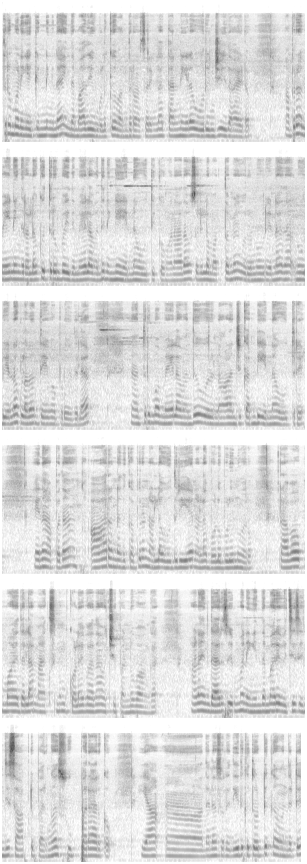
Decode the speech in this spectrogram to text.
திரும்ப நீங்கள் கிண்டிங்கன்னா இந்த மாதிரி உங்களுக்கு வந்துடும் சரிங்களா? தண்ணியில் உறிஞ்சி இதாகிடும் அப்புறம் வேணுங்கிற அளவுக்கு திரும்ப இது மேலே வந்து நீங்கள் எண்ணெய் ஊற்றிக்கோங்க நான் தான் சொல்லல மொத்தமே ஒரு நூறு எண்ணெய் தான் நூறு எண்ணெய்க்குள்ளே தான் தேவைப்படும் நான் திரும்ப மேலே வந்து ஒரு நாலஞ்சு கரண்டி எண்ணெய் ஊற்றுறேன் ஏன்னா அப்போ தான் ஆறுனதுக்கப்புறம் நல்லா உதிரியாக நல்லா பொழு பொழுன்னு வரும். ரவா உப்புமா இதெல்லாம் மேக்ஸிமம் குலைவாக தான் வச்சு பண்ணுவாங்க. ஆனால் இந்த அரிசி உப்புமா நீங்கள் இந்த மாதிரி வச்சு செஞ்சு சாப்பிட்டு பாருங்கள் சூப்பராக இருக்கும். யா அது என்ன சொல்கிறது இதுக்கு தொட்டுக்க வந்துட்டு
